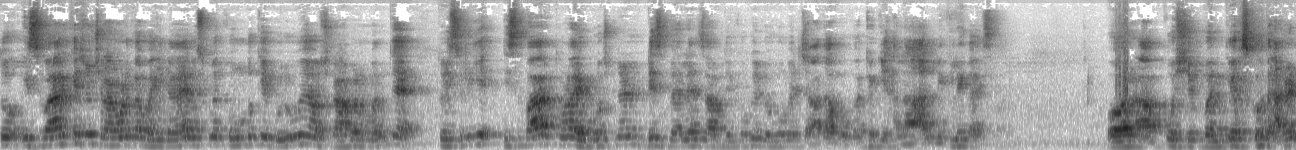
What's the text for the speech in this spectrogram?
तो इस बार के जो श्रावण का महीना है, उसमें कुंभ के गुरु है और श्रावण मंथ है तो इसलिए इस बार थोड़ा इमोशनल डिसबैलेंस आप देखोगे, लोगों में ज़्यादा होगा, क्योंकि हलाल निकलेगा इस बार। और आपको शिव बन के उसको धारण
